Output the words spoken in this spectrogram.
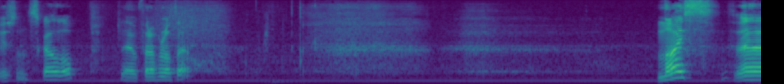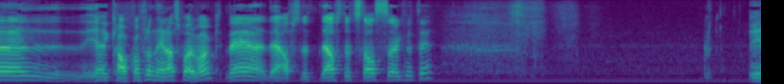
Bussen skal opp. Det får jeg få lov til. Nice. Eh, Kako fra Nela Sparebank. Det, det, er absolutt, det er absolutt stas, Knutti. Vi,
